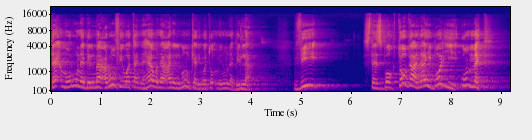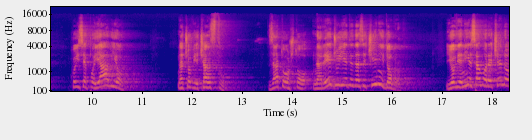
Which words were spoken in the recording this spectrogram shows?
ta'muruna bil ma'ruf wa tanhauna 'anil munkari wa tu'minuna billah. Vi ste zbog toga najbolji ummet koji se pojavio na čovječanstvu zato što naređujete da se čini dobro. I ovdje nije samo rečeno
